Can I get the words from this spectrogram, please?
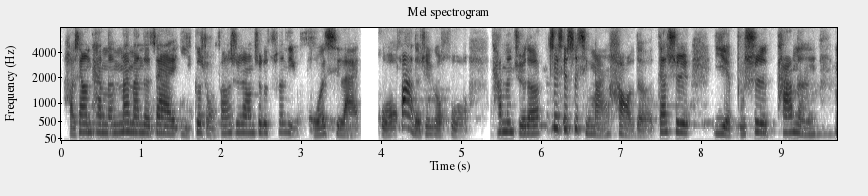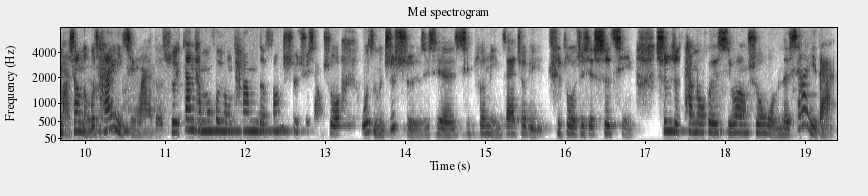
好像他们慢慢的在以各种方式让这个村里活起来。活化的这个活，他们觉得这些事情蛮好的，但是也不是他们马上能够参与进来的，所以但他们会用他们的方式去想说，我怎么支持这些新村民在这里去做这些事情，甚至他们会希望说，我们的下一代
